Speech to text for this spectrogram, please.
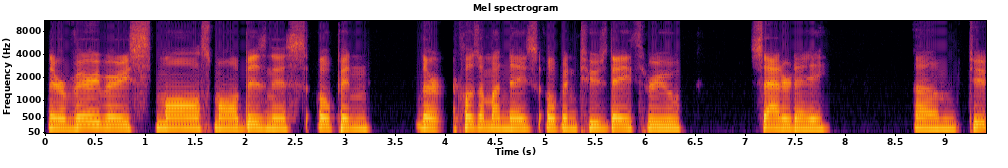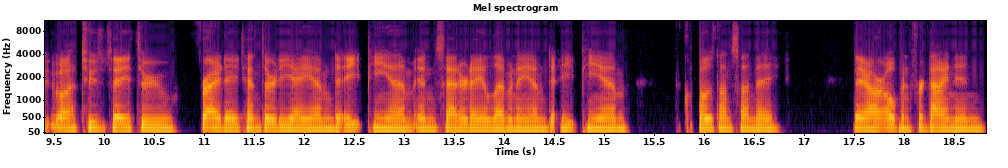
They're a very, very small, small business. Open, they're closed on Mondays. Open Tuesday through Saturday. Um, to uh, Tuesday through Friday, 10:30 a.m. to 8 p.m. and Saturday, 11 a.m. to 8 p.m. Closed on Sunday. They are open for dine-in.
